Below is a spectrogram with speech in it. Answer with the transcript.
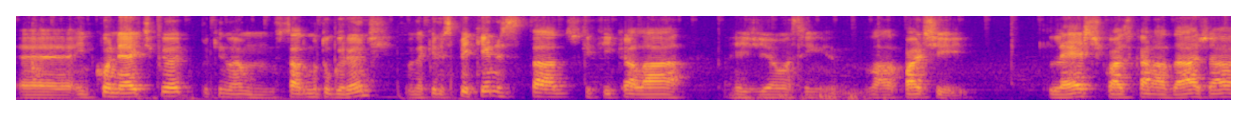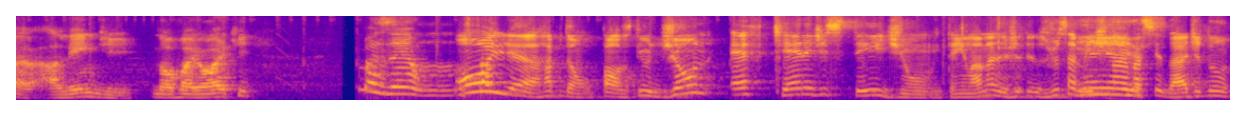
É, em Connecticut, porque não é um estado muito grande, um daqueles pequenos estados que fica lá na região, assim, lá na parte leste, quase Canadá, já além de Nova York. Mas é um. estado- Olha, rapidão, pausa. Tem o John F. Kennedy Stadium. Tem lá na- justamente na, na cidade do,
